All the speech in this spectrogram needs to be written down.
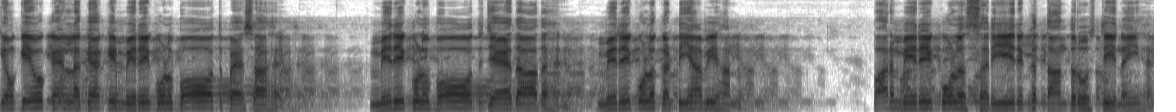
ਕਿਉਂਕਿ ਉਹ ਕਹਿਣ ਲੱਗਾ ਕਿ ਮੇਰੇ ਕੋਲ ਬਹੁਤ ਪੈਸਾ ਹੈ, ਮੇਰੇ ਕੋਲ ਬਹੁਤ ਜਾਇਦਾਦ ਹੈ, ਮੇਰੇ ਕੋਲ ਗੱਡੀਆਂ ਵੀ ਹਨ, ਪਰ ਮੇਰੇ ਕੋਲ ਸਰੀਰਕ ਤੰਦਰੁਸਤੀ ਨਹੀਂ ਹੈ।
